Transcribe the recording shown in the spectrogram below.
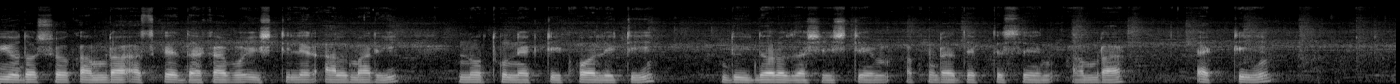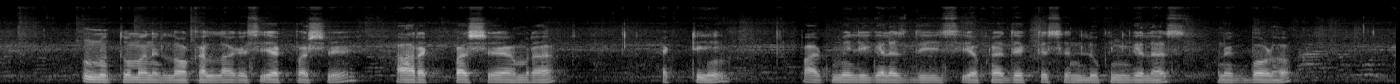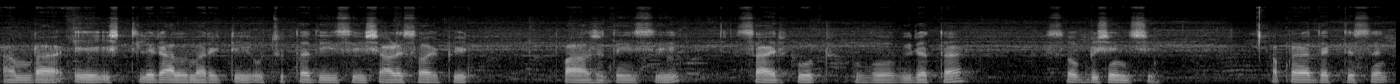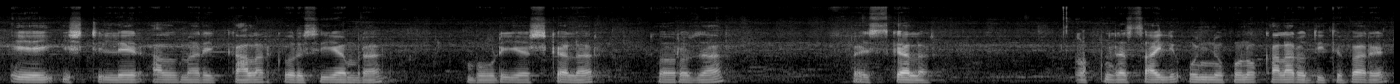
প্রিয় দর্শক, আমরা আজকে দেখাবো স্টিলের আলমারি, নতুন একটি কোয়ালিটি, দুই দরজা সিস্টেম। আপনারা দেখতেছেন, আমরা একটি উন্নত মানের লকার লাগাইছি এক পাশে, আর এক পাশে আমরা একটি পাইপ মিলি গ্লাস দিয়েছি। আপনারা দেখতেছেন লুকিং গ্লাস অনেক বড়। আমরা এই স্টিলের আলমারিটি উচ্চতা দিয়েছি সাড়ে ছয় ফিট পাশ দিয়েছি চার ফুট, গভীরতা চব্বিশ ইঞ্চি। আপনারা দেখতেছেন এই স্টিলের আলমারি কালার করেছি আমরা বডি অ্যাশ কালার, দরজা ফেস কালার। আপনারা চাইলে অন্য কোনো কালারও দিতে পারেন।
